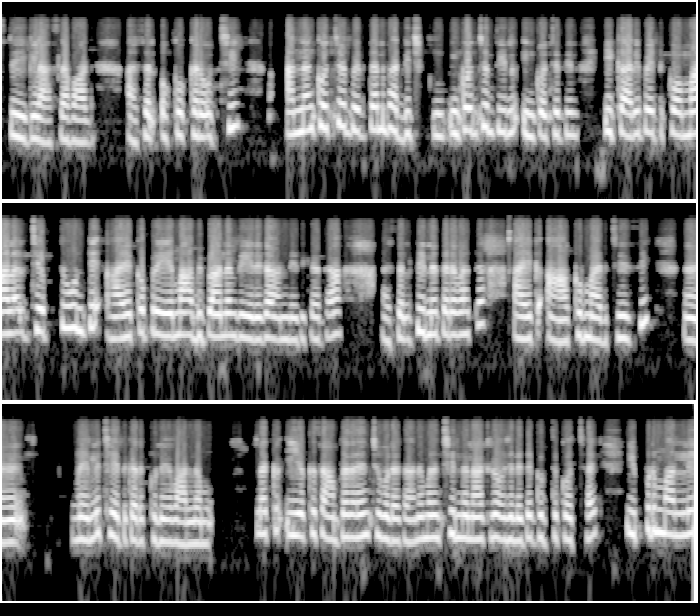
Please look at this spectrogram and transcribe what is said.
స్టీల్ గ్లాస్లో వాటర్. అసలు ఒక్కొక్కరు వచ్చి అన్నం కొంచెం పెడతాను పట్టించు ఇంకొంచెం తిను ఇంకొంచెం తిను. ఈ కర్రీ పెట్టుకోమా అలా చెప్తూ ఉంటే ఆ యొక్క ప్రేమ అభిమానం వేరుగా ఉండేది కదా. అసలు తిన్న తర్వాత ఆ యొక్క ఆకు మరిచేసి వెళ్ళి చేతి కడుక్కునే వాళ్ళము. నాకు ఈ యొక్క సాంప్రదాయం చూడగానే మన చిన్ననాటి రోజులైతే గుర్తుకొచ్చాయి. ఇప్పుడు మళ్ళీ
